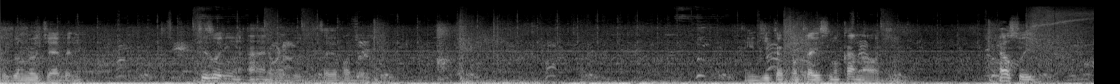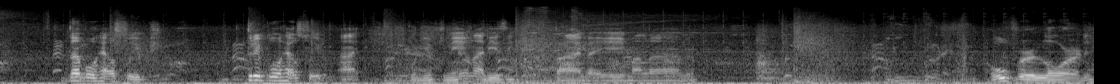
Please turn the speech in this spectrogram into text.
pegou no meu jab ali. Tesourinha. Ah, era voador. Saiu voador. Tem dica contra isso no canal aqui. Hell Sweep. Double Hell Sweep. Triple Hell Sweep. Ai, puniu que nem o nariz, hein. Sai daí, malandro. Overlord.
